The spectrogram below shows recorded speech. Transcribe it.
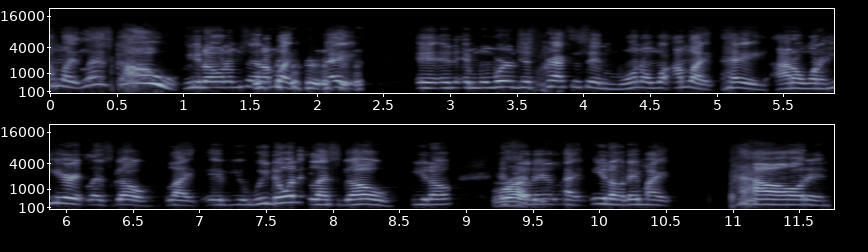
I'm like, let's go. You know what I'm saying? I'm like, hey, and, and when we're just practicing one on one, I'm like, hey, I don't want to hear it. Let's go. Like, if you we doing it, let's go. You know. And so they're like, you know, they might pout and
